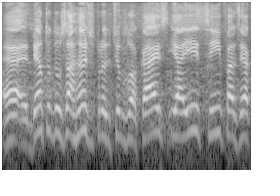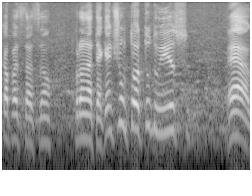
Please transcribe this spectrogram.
é, dentro dos arranjos produtivos locais, e aí sim fazer a capacitação Pronatec. A gente juntou tudo isso é,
